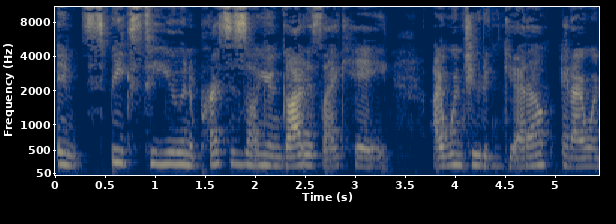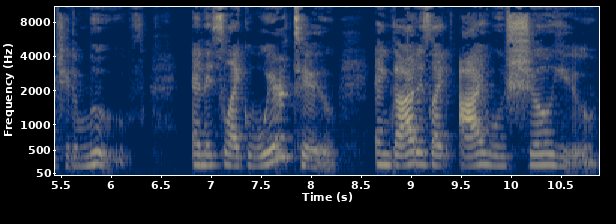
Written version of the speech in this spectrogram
in speaks to you and impresses on you and God is like, hey, I want you to get up and I want you to move. And it's like, where to? And God is like, I will show you.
